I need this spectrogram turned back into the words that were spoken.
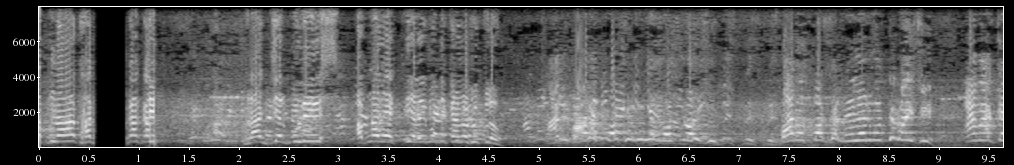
আপনারা থাকাকালীন রাজ্যের পুলিশ আপনাদের এখতিয়ারের মধ্যে কেন ঢুকলো? আমি ভারতবর্ষের রেলের মধ্যে রয়েছি। ভারতবর্ষের রেলের মধ্যে রয়েছি। আমাকে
